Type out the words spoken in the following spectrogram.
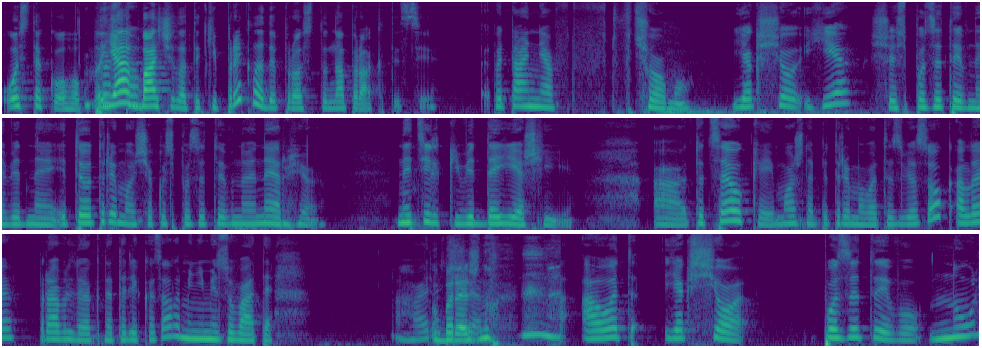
ось такого. Просто- Я бачила такі приклади просто на практиці. Питання в, в, чому? Якщо є щось позитивне від неї, і ти отримуєш якусь позитивну енергію, не тільки віддаєш її, то це окей, можна підтримувати зв'язок, але правильно, як Наталі казала, мінімізувати. Гаряче. Обережно. А от якщо позитиву нуль,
